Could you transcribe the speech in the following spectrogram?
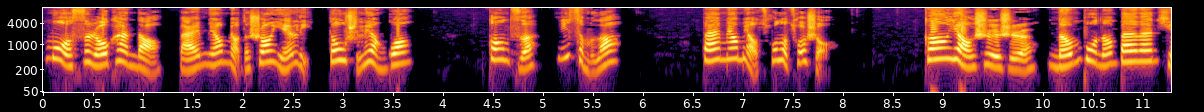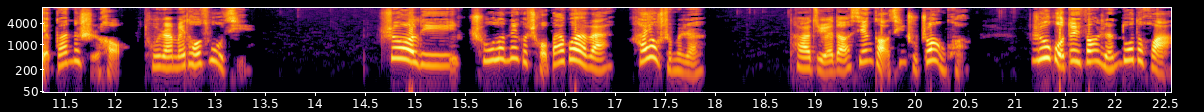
莫思柔看到白淼淼的双眼里都是亮光。公子，你怎么了？白淼淼搓了搓手，刚要试试能不能掰弯铁杆的时候，突然眉头蹙起。这里除了那个丑八怪外，还有什么人？他觉得先搞清楚状况。如果对方人多的话，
